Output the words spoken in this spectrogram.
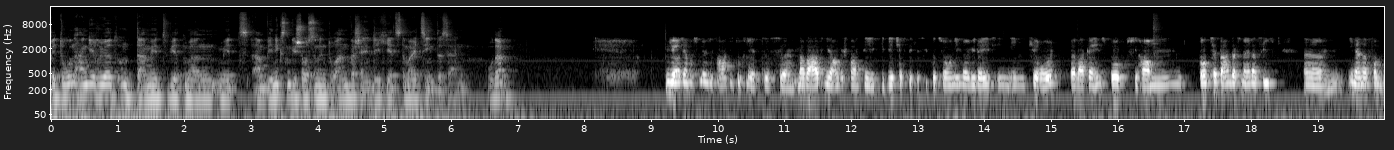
Beton angerührt und damit wird man mit am wenigsten geschossenen Toren wahrscheinlich jetzt einmal Zehnter sein, oder? Ja, sie haben eine schwierige Phase durchlebt. Das, äh, man weiß, wie angespannt die, die wirtschaftliche Situation immer wieder ist in, in Tirol, bei Wacker Innsbruck. Sie haben Gott sei Dank aus meiner Sicht ähm, in einer von,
